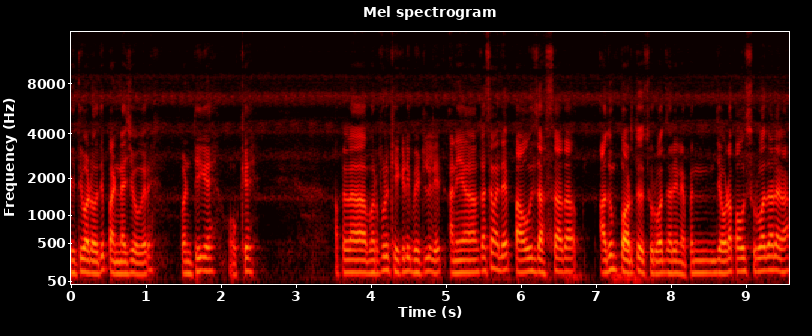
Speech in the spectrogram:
भीती वाटत होती पडण्याची वगैरे. पण ठीक आहे ओके आपल्याला भरपूर खेकडी भेटलेली आहेत. आणि कसं माहिती आहे पाऊस जास्त आता अजून पडतो आहे सुरुवात झाली नाही. पण जेवढा पाऊस सुरुवात झाला ना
